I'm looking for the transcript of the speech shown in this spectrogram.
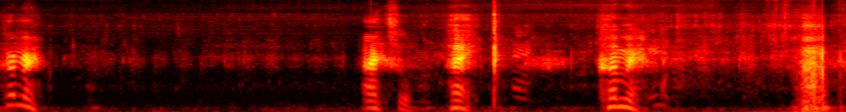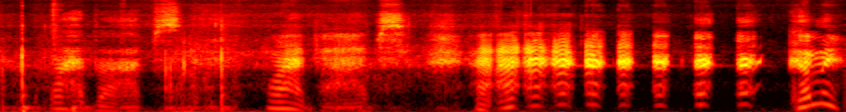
Come here. Axel, hey, come here. Why, Bobs? Why, Bobs? Ah, ah, ah, ah, ah, ah. Come here.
